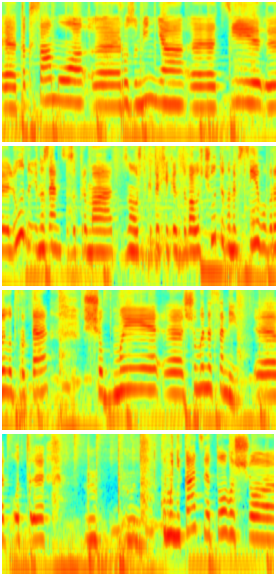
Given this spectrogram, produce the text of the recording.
Е, Так само е, розуміння е, ці е, люди, іноземці, зокрема, знову ж таки, тих, яких давалось чути, вони всі говорили про те, щоб ми, е, що ми не самі. Е, От комунікація того, що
